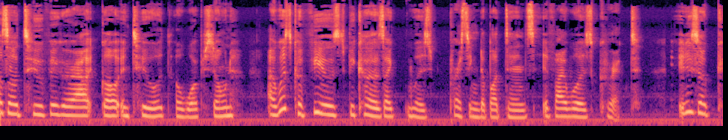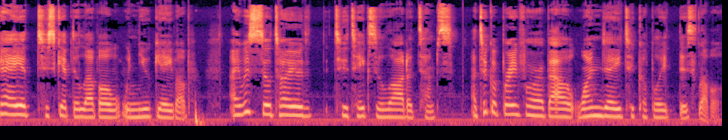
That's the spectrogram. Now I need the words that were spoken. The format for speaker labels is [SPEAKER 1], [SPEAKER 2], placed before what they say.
[SPEAKER 1] Puzzle to figure out go into a warp zone. I was confused because I was pressing the buttons if I was correct. It is okay to skip the level when you gave up. I was so tired to take a lot of attempts. I took a break for about one day to complete this level.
